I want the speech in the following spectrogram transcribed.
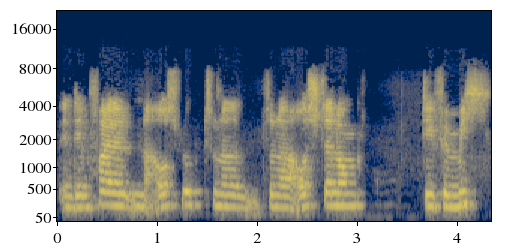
in dem Fall ein Ausflug zu einer, zu einer Ausstellung, die für mich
